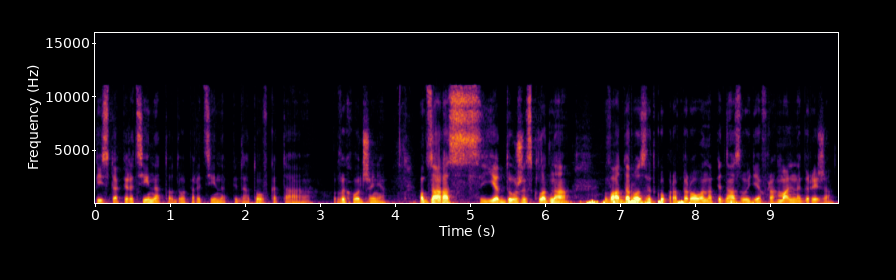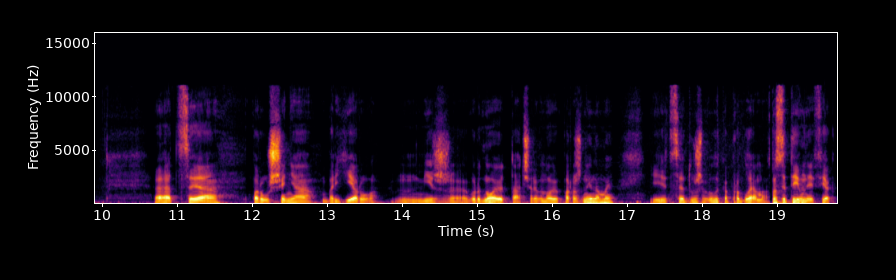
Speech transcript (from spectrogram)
післяопераційна та доопераційна підготовка та виходження. От зараз є дуже складна вада розвитку, прооперована під назвою діафрагмальна грижа. Е, Це порушення бар'єру між грудною та черевною порожнинами, і це дуже велика проблема. Позитивний ефект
